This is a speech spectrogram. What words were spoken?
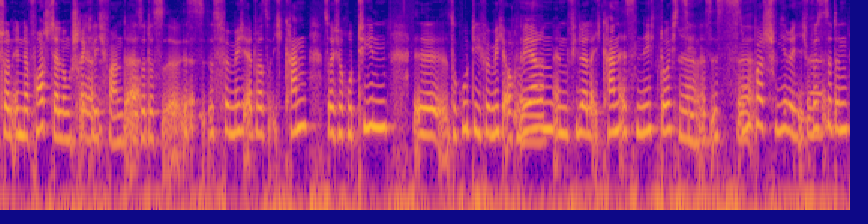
schon in der Vorstellung schrecklich Ja. fand. Also das äh, ist, ist für mich etwas, ich kann solche Routinen, äh, so gut die für mich auch wären, in vielerlei, ich kann es nicht durchziehen. Es ist super schwierig. Ich wüsste dann,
